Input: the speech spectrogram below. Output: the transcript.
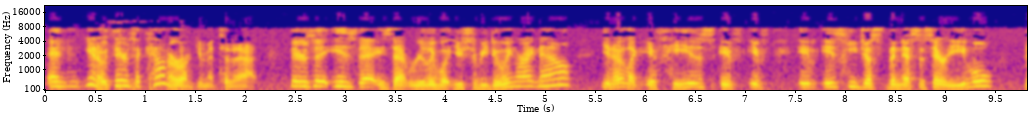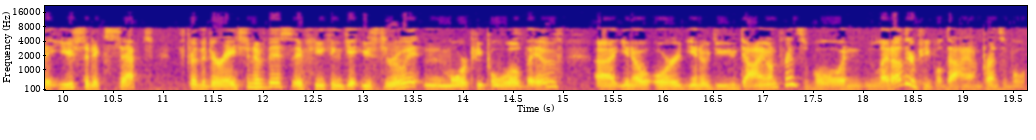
And you know there's a counter argument to that. There's a is that is that really what you should be doing right now? You know, like if he is if if if is he just the necessary evil that you should accept for the duration of this if he can get you through it and more people will live uh, you know or you know do you die on principle and let other people die on principle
